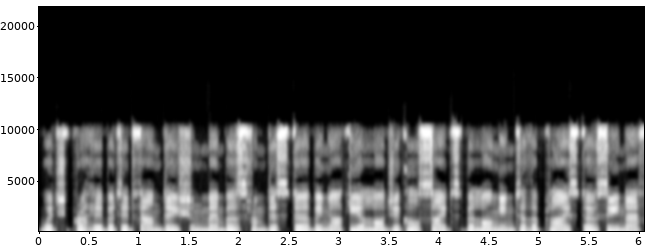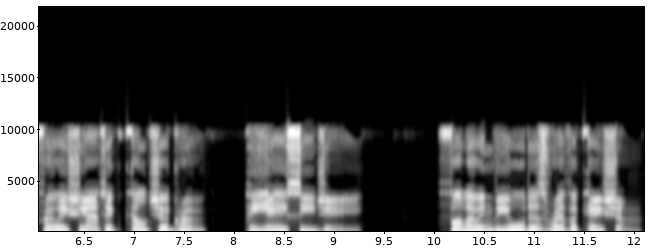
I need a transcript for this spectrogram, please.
which prohibited Foundation members from disturbing archaeological sites belonging to the Pleistocene Afro-Asiatic Culture Group, PACG. Following the order's revocation,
